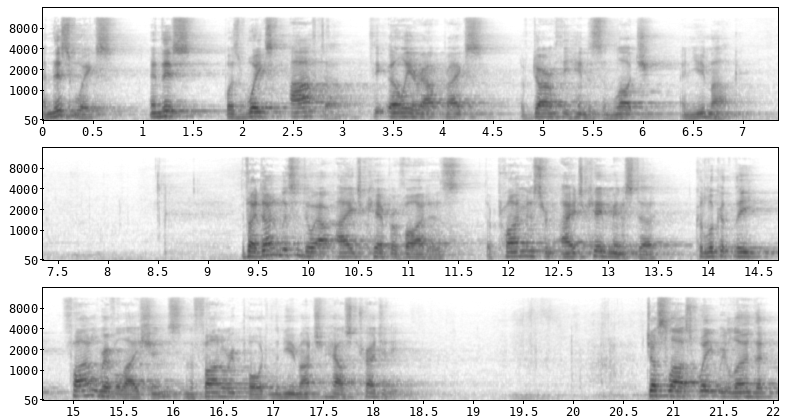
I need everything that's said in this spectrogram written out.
And this week's, and this was weeks after the earlier outbreaks of Dorothy Henderson Lodge and Newmarch. If they don't listen to our aged care providers, the Prime Minister and Aged Care Minister could look at the final revelations in the final report of the Newmarch House tragedy. Just last week we learned that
